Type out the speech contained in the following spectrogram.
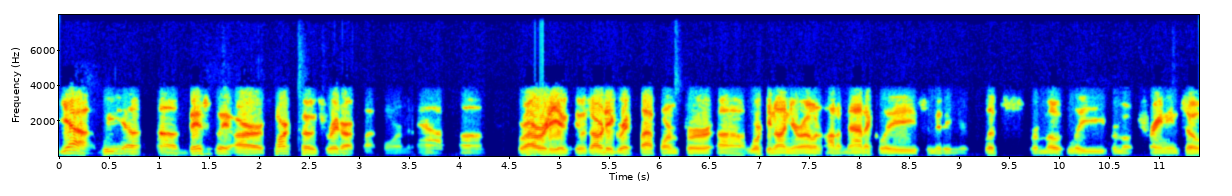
Yeah, we uh, uh, basically our Smart Coach Radar platform and app um, we're already it was already a great platform for uh, working on your own automatically, submitting your clips remotely, remote training. So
